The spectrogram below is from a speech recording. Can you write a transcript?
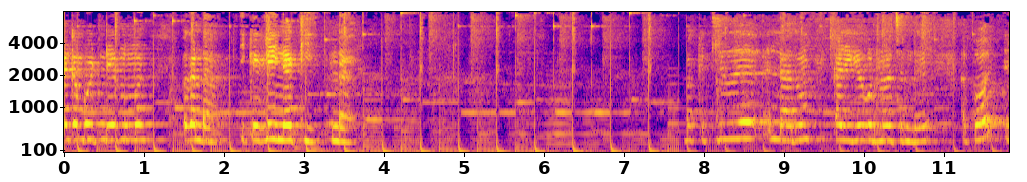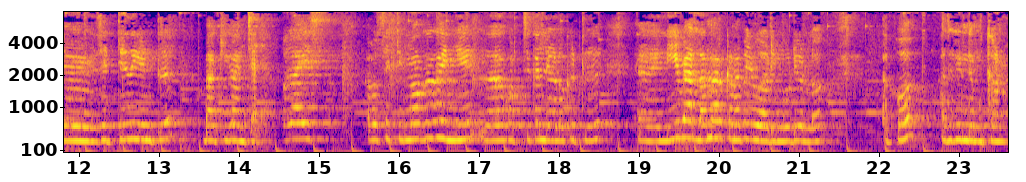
ആക്കാൻ പോയിട്ടുണ്ടായിരുന്നു അപ്പൊ കണ്ട? ഇക്ക ക്ലീൻ ആക്കി. കണ്ട? ബക്കറ്റിൽ എല്ലാതും കഴുകി കൊടുന്ന് വെച്ചിട്ടുണ്ട്. അപ്പോൾ സെറ്റ് ചെയ്ത് കഴിഞ്ഞിട്ട് ബാക്കി കാണിച്ചാൽ അപ്പോൾ സെറ്റിംഗ് ഒക്കെ കഴിഞ്ഞ് കുറച്ച് കല്ലുകളൊക്കെ ഇട്ട് നീ വെള്ളം നിറക്കണ പരിപാടിയും കൂടിയുള്ളൂ അപ്പോൾ അത് കഴിഞ്ഞ് നമുക്ക് കാണാം.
